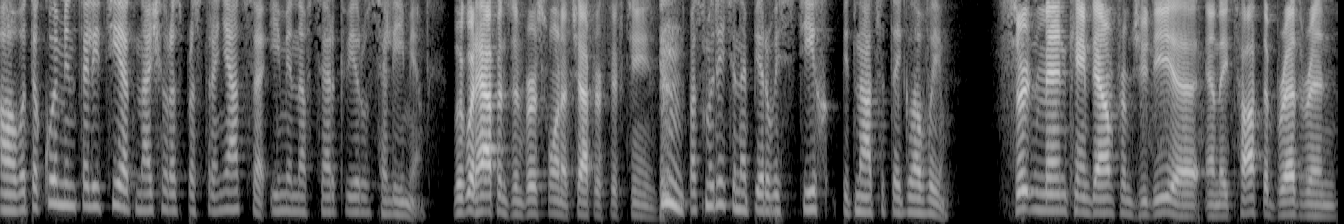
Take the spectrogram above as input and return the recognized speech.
А вот такой менталитет начал распространяться именно в церкви Иерусалиме. Look what happens in verse 1 of chapter 15. Посмотрите на первый стих 15 главы. Certain men came down from Judea, and they taught the brethren,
